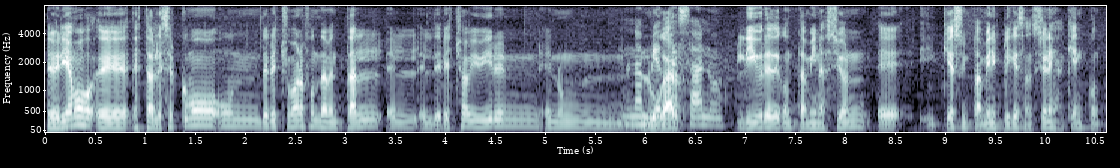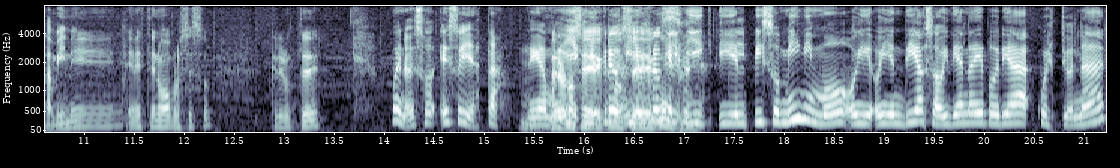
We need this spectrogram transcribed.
Deberíamos eh, establecer como un derecho humano fundamental el, derecho a vivir en, un, lugar libre de contaminación eh, y que eso también implique sanciones a quien contamine en este nuevo proceso, ¿creen ustedes? Bueno, eso eso ya está, Mm. digamos. No y, se- y yo creo, no y yo creo que el, y, y el piso mínimo hoy, hoy en día, o sea, hoy día nadie podría cuestionar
